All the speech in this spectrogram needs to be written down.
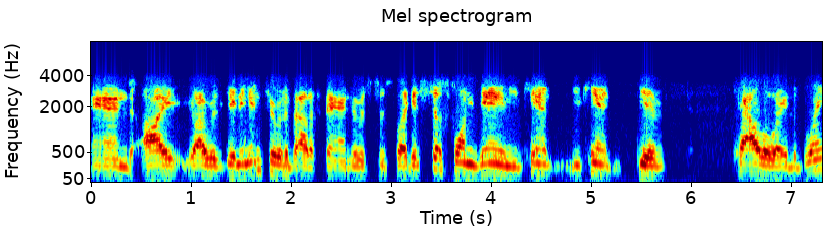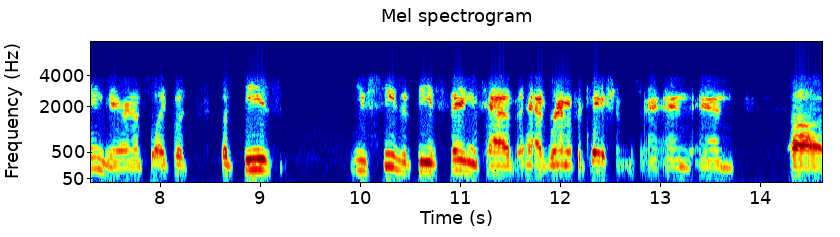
And I I was getting into it about a fan who was just like, it's just one game. You can't you can't give Callaway the blame here. And it's like, but but these you see that these things have have ramifications, and and uh,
